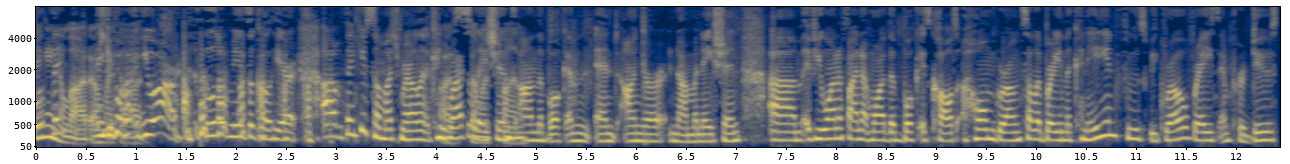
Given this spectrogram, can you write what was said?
singing well, lot. Oh you, are, you are. It's a little musical here. Um, thank you so much, Mairlyn. Congratulations so on the book and, and on your nomination. Um, if you want to find out more, the book is called Homegrown, Celebrating the Canadian Foods We Grow, Raise, and Produce.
